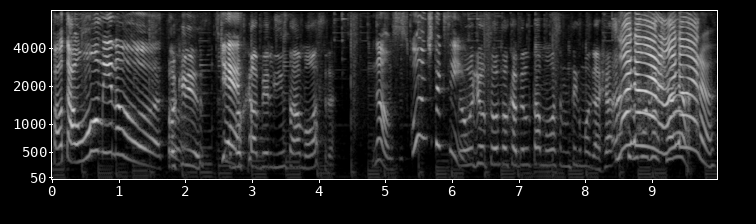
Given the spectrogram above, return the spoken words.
Falta um minuto. Ô, Cris, Quê? o meu cabelinho tá à mostra. Não, se esconde, Texinho. Onde eu tô, meu cabelo tá à mostra, não tem como agachar. Ah, Lá, galera, lá, galera!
